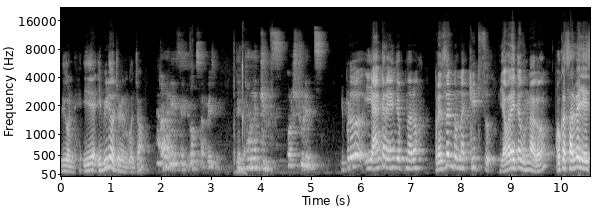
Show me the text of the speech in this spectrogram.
ఇదిగోండి ఈ ఈ వీడియో చూడండి కొంచెం. ఇప్పుడు ఈ యాంకర్ ఏం చెప్తున్నారు? ప్రెసెంట్ ఉన్న కిడ్స్ ఎవరైతే ఉన్నారో ఒక సర్వే చేసి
